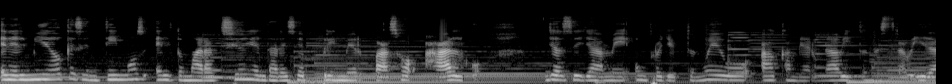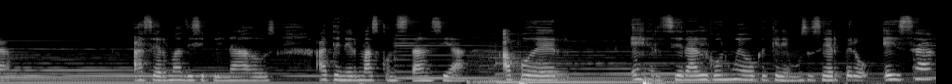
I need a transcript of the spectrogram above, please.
en el miedo que sentimos el tomar acción y el dar ese primer paso a algo, ya se llame un proyecto nuevo, a cambiar un hábito en nuestra vida, a ser más disciplinados, a tener más constancia, a poder ejercer algo nuevo que queremos hacer, pero esa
